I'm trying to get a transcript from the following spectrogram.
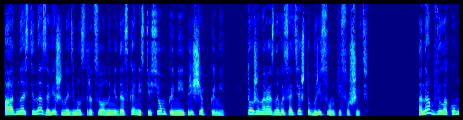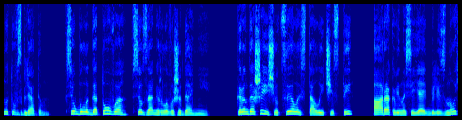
а одна стена завешена демонстрационными досками с тесемками и прищепками, тоже на разной высоте, чтобы рисунки сушить. Она обвела комнату взглядом. Все было готово, все замерло в ожидании. Карандаши еще целы, столы чисты, а раковина сияет белизной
